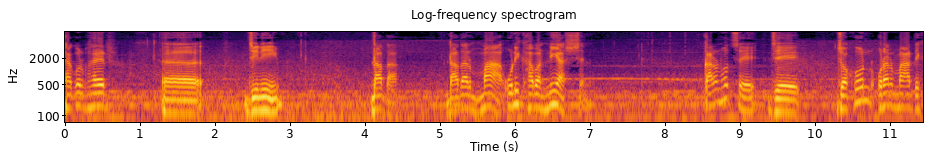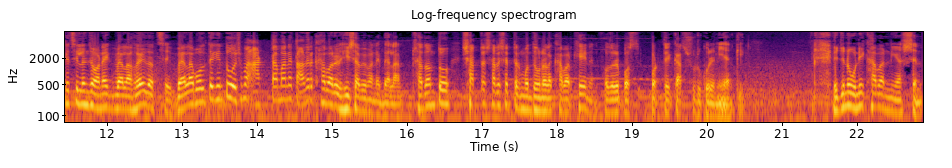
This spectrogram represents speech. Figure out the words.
সাগর ভাইয়ের যিনি দাদা, দাদার মা, উনি খাবার নিয়ে আসছেন। কারণ হচ্ছে যে যখন ওনার মা দেখেছিলেন যে অনেক বেলা হয়ে যাচ্ছে, বেলা বলতে কিন্তু ওই সময় আটটা মানে তাদের খাবারের হিসাবে মানে বেলা। সাধারণত সাতটা, সাড়ে সাতটার মধ্যে ওনারা খাবার খেয়ে নেন, ফজরের পর- থেকে কাজ শুরু করে নিয়ে আর কি। এই জন্য উনি খাবার নিয়ে আসছেন।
